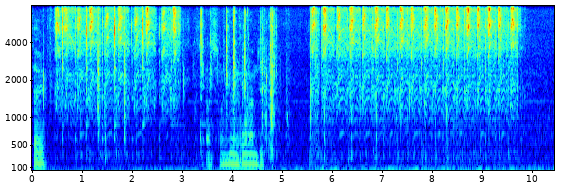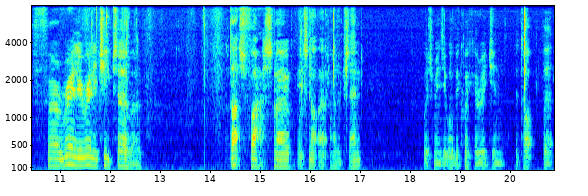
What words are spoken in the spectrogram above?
So that's I'm doing it one handed. For a really, really cheap servo, that's fast. No, it's not at 100%, which means it will be quicker reaching the top, but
